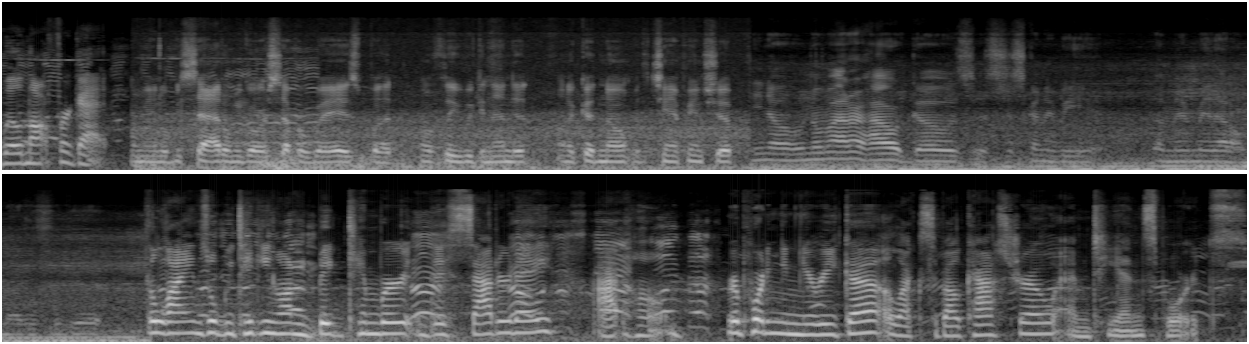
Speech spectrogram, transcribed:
will not forget. I mean, it'll be sad when we go our separate ways, but hopefully we can end it on a good note with the championship. You know, no matter how it goes, it's just going to be a memory that I'll never forget. The Lions will be taking on Big Timber this Saturday at home. Reporting in Eureka, Alexa Belcastro, MTN Sports.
